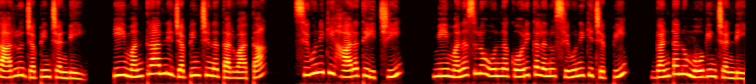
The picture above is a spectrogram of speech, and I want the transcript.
సార్లు జపించండి. ఈ మంత్రాన్ని జపించిన తర్వాత శివునికి హారతి ఇచ్చి మీ మనసులో ఉన్న కోరికలను శివునికి చెప్పి గంటను మోగించండి.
